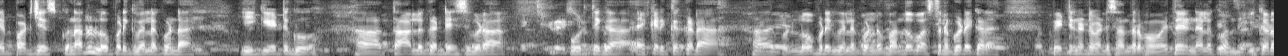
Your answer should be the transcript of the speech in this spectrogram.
ఏర్పాటు చేసుకున్నారు. లోపలికి వెళ్ళకుండా ఈ గేటుకు తాళ్ళు కట్టేసి కూడా పూర్తిగా ఎక్కడికక్కడ ఇప్పుడు లోపలికి వెళ్ళకుండా బందోబస్తును కూడా ఇక్కడ పెట్టినటువంటి సందర్భం అయితే నెలకొంది. ఇక్కడ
